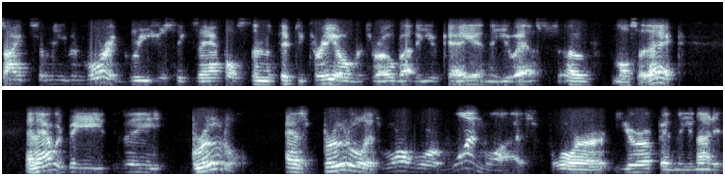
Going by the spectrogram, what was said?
cite some even more egregious examples than the 53 overthrow by the UK and the US of Mossadegh. And that would be the brutal, as brutal as World War I was for Europe and the United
